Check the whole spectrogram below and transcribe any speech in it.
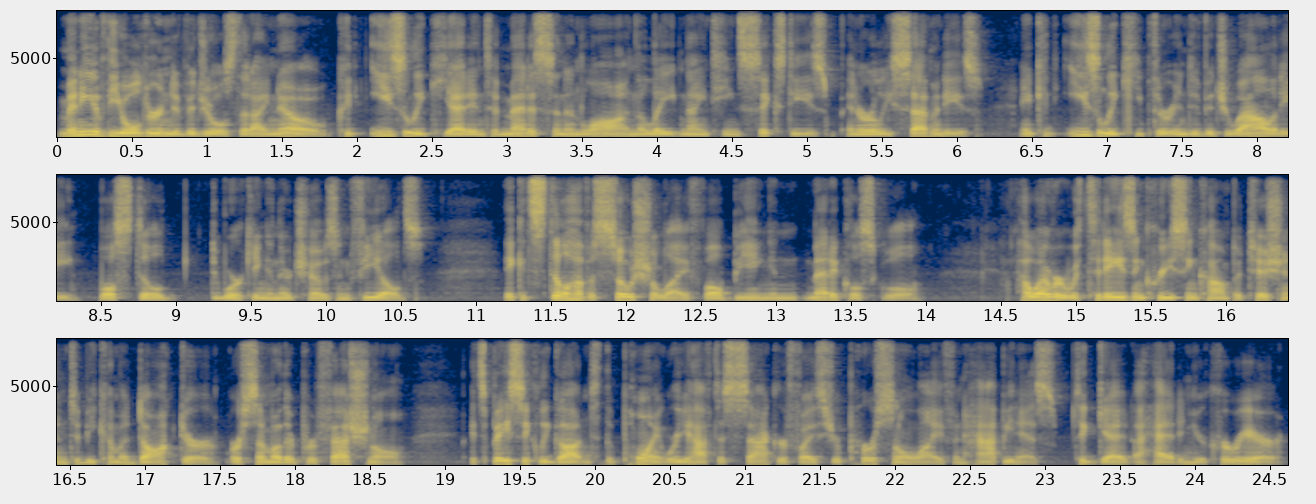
Many of the older individuals that I know could easily get into medicine and law in the late 1960s and early 70s and could easily keep their individuality while still working in their chosen fields. They could still have a social life while being in medical school. However, with today's increasing competition to become a doctor or some other professional, it's basically gotten to the point where you have to sacrifice your personal life and happiness to get ahead in your career.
